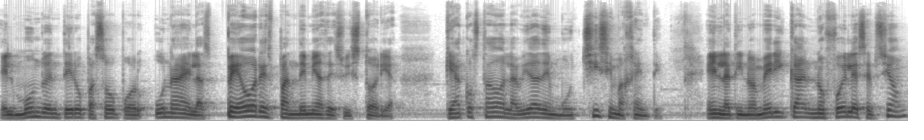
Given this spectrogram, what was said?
el mundo entero pasó por una de las peores pandemias de su historia, que ha costado la vida de muchísima gente. En Latinoamérica no fue la excepción.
